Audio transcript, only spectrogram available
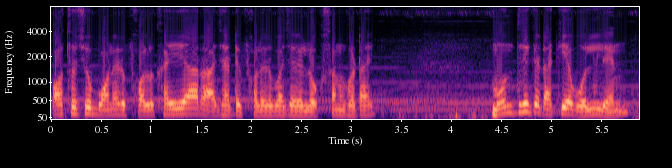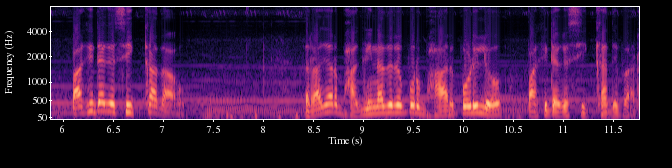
অথচ বনের ফল খাইয়া রাজহাটে ফলের বাজারে লোকসান ঘটায়। মন্ত্রীকে ডাকিয়া বলিলেন, পাখিটাকে শিক্ষা দাও। রাজার ভাগিনাদের উপর ভার পড়িল পাখিটাকে শিক্ষা দেবার।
